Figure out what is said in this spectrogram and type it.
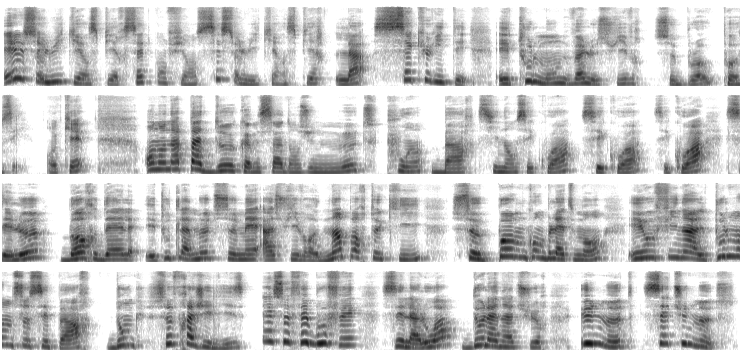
Et celui qui inspire cette confiance, c'est celui qui inspire la sécurité. Et tout le monde va le suivre, ce bro posé. Ok? On n'en a pas deux comme ça dans une meute, point, barre. Sinon, c'est quoi? C'est quoi? C'est quoi? C'est le bordel. Et toute la meute se met à suivre n'importe qui, se paume complètement, et au final, tout le monde se sépare, donc se fragilise et se fait bouffer. C'est la loi de la nature. Une meute, c'est une meute.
